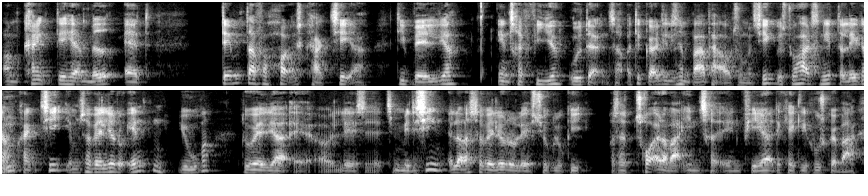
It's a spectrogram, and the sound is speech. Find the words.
omkring det her med, at dem, der får højst karakterer, de vælger en 3-4 uddannelser, og det gør de ligesom bare per automatik. Hvis du har et snit, der ligger mm. omkring 10, jamen så vælger du enten jura, du vælger øh, at læse til medicin, eller også så vælger du at læse psykologi. Og så tror jeg, der var en, tre, en fjerde, det kan jeg ikke lige huske, hvad var.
